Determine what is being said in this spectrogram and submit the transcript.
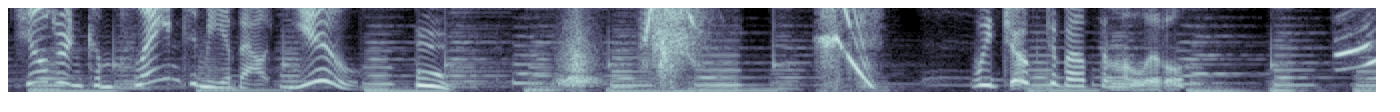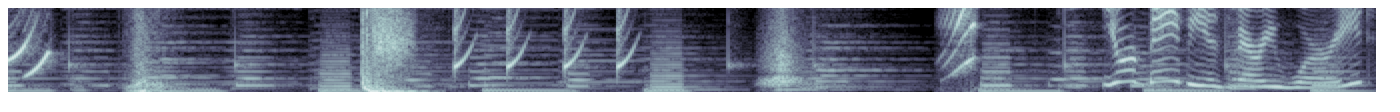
Children complain to me about you. Boo! We joked about them a little. Your baby is very worried.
